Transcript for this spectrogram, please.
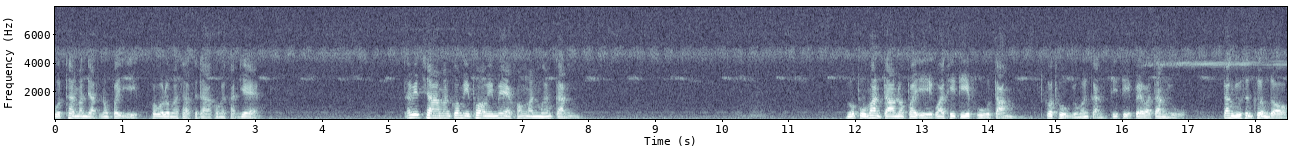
บุตรท่านบัญญัติลงไปอีก พระบรมศาสดาก็ไม่ขัดแย้งอวิชชามันก็มีพ่อมีแม่ของมันเหมือนกันหลวงปู่มั่นตามลงไปเอกว่าทิฏฐิภูตัง ก็ถูกอยู่เหมือนกัน ทิฏฐิแปลว่าตั้งอยู่ ตั้งอยู่ซึ่งเครื่องดอง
